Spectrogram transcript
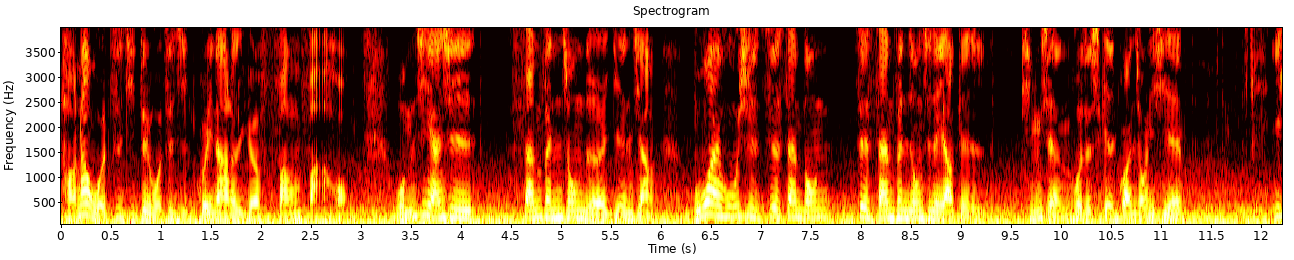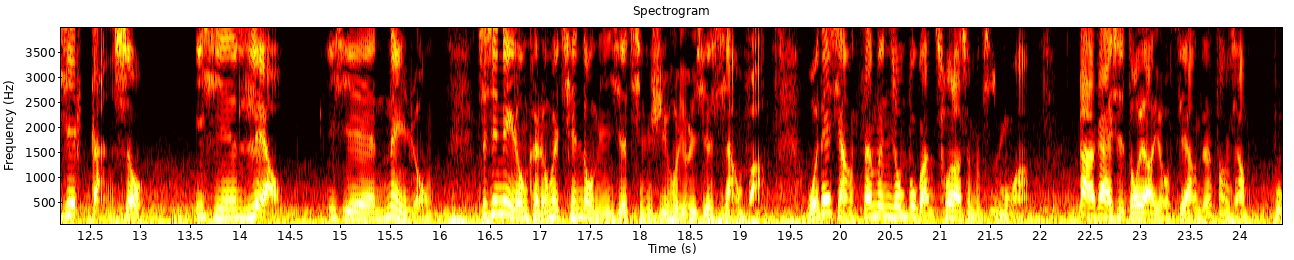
好，那我自己对我自己归纳了一个方法哈。我们既然是三分钟的演讲，不外乎是这三分这三分钟之内要给评审或者是给观众一些一些感受、一些料、一些内容。这些内容可能会牵动你一些情绪，会有一些想法。我在想，三分钟不管抽到什么题目啊，大概是都要有这样的方向。不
